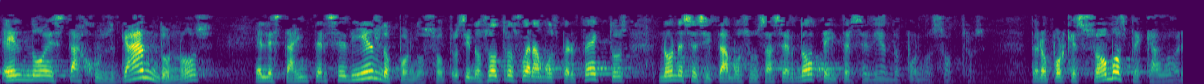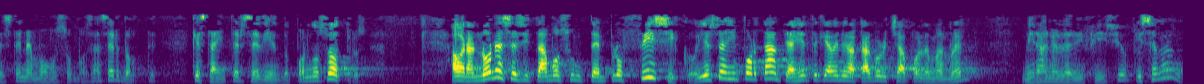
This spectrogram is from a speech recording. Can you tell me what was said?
Él no está juzgándonos, Él está intercediendo por nosotros. Si nosotros fuéramos perfectos, no necesitamos un sacerdote intercediendo por nosotros. Pero porque somos pecadores, tenemos un sumo sacerdote que está intercediendo por nosotros. Ahora, no necesitamos un templo físico, y eso es importante. Hay gente que ha venido a Calvary Chapel de Manuel, miran el edificio y se van.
